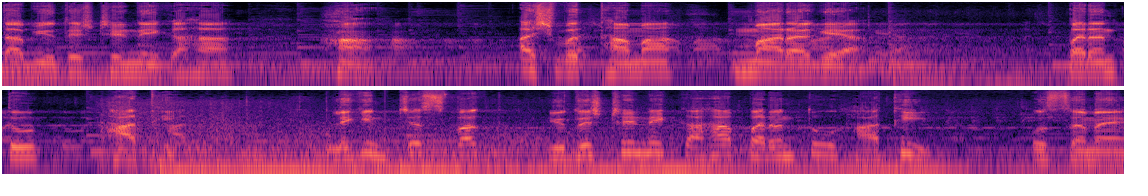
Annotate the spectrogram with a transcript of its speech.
तब युधिष्ठिर ने कहा, हाँ, अश्वत्थामा मारा गया, परंतु हाथी। लेकिन जिस वक्त युधिष्ठिर ने कहा, परंतु हाथी, उस समय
